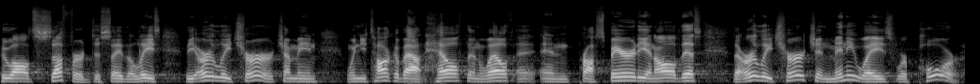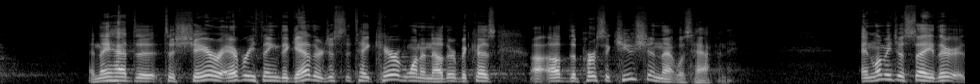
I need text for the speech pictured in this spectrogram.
who all suffered, to say the least. The early church, I mean, when you talk about health and wealth and prosperity and all this, the early church in many ways were poor. And they had to, to share everything together just to take care of one another because uh, of the persecution that was happening. And let me just say, there,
